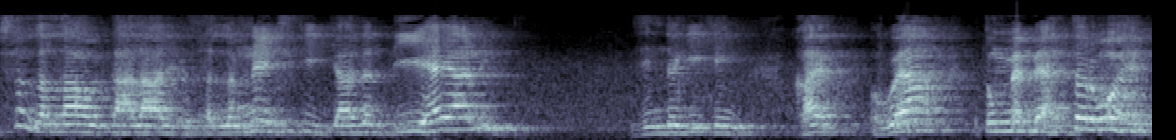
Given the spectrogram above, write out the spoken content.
صلی اللہ تعالی علیہ وسلم نے اس کی اجازت دی ہے یا نہیں۔ زندگی کی خیر گویا، تم میں بہتر وہ ہے۔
